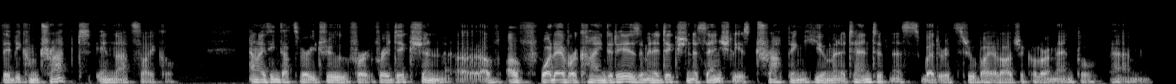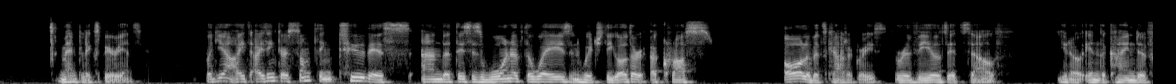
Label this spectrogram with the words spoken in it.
they become trapped in that cycle and I think that's very true for, for addiction uh, of, of whatever kind it is. I mean, addiction essentially is trapping human attentiveness, whether it's through biological or mental um, mental experience. But yeah, I, I think there's something to this, and that this is one of the ways in which the other, across all of its categories, reveals itself. You know, in the kind of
